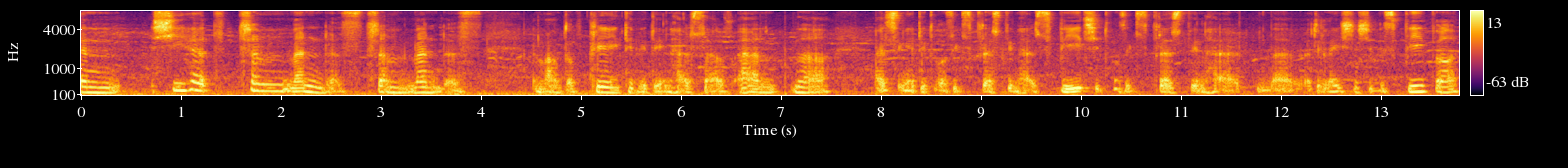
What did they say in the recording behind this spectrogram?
And she had tremendous, tremendous amount of creativity in herself, and uh, I think it was expressed in her speech, it was expressed in her uh, relationship with people.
